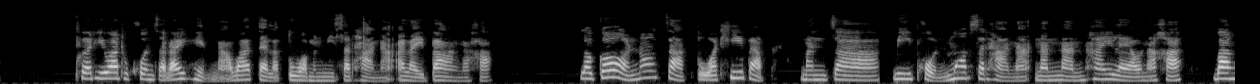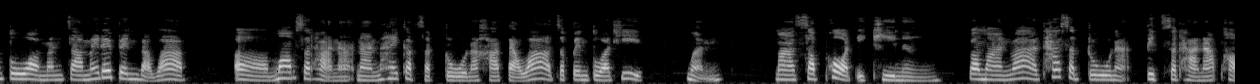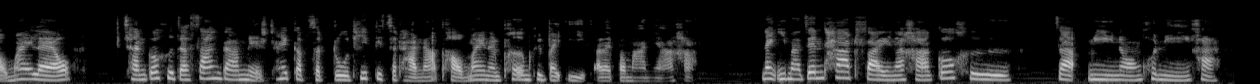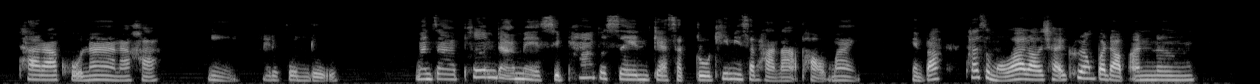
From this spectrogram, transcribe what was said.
เพื่อที่ว่าทุกคนจะได้เห็นนะว่าแต่ละตัวมันมีสถานะอะไรบ้างนะคะ แล้วก็นอกจากตัวที่แบบมันจะมีผลมอบสถานะนั้นๆ ให้แล้วนะคะ บางตัวมันจะไม่ได้เป็นแบบว่าเอ่อมอบสถานะนั้นให้กับศัตรูนะคะ แต่ว่าจะเป็นตัวที่เหมือนมาซัพพอร์ตอีกทีหนึ่งประมาณว่าถ้าศัตรูน่ะติดสถานะเผาไหม้แล้ว ฉันก็คือจะสร้างดาเมจให้กับศัตรูที่ติดสถานะเผาไหม้นั้นเพิ่มขึ้นไปอีกอะไรประมาณนี้ค่ะ ในอิมาเจนธาตุไฟนะคะก็คือจะมีน้องคนนี้ค่ะทาราโคนานะคะ นี่ ให้ทุกคนดู มันจะเพิ่มดาเมจ 15%แก่ศัตรูที่มีสถานะเผาไหม้เห็นปะถ้าสมมติว่าเราใช้เครื่องประดับอันนึง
